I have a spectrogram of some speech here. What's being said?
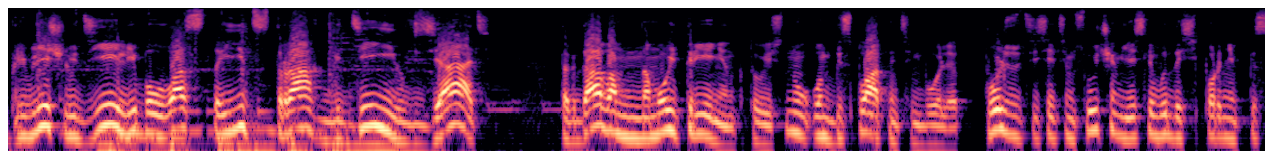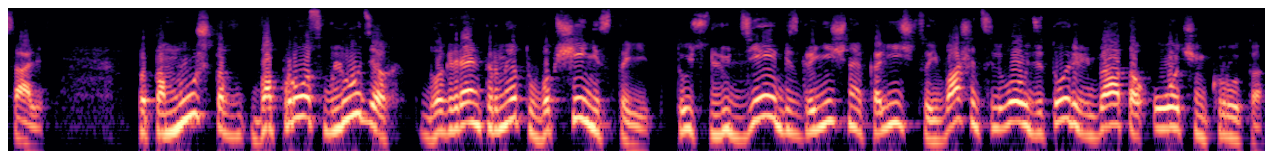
привлечь людей, либо у вас стоит страх, где их взять, тогда вам на мой тренинг, то есть, ну, он бесплатный тем более, пользуйтесь этим случаем, если вы до сих пор не вписались. Потому что вопрос в людях благодаря интернету вообще не стоит. То есть людей безграничное количество. И вашей целевой аудитории, ребята, очень круто.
